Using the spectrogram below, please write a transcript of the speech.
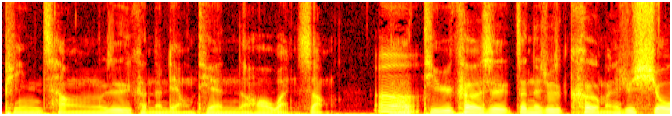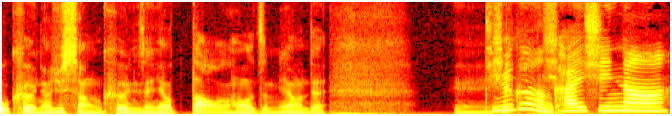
平常日可能两天，然后晚上，嗯、然后体育课是真的就是课嘛，你要去修课，你要去上课，你人要到，然后怎么样的？嗯、体育课很开心呐、啊，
